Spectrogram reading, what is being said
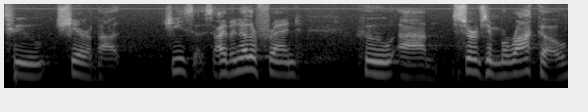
to share about Jesus. I have another friend who um, serves in Morocco.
